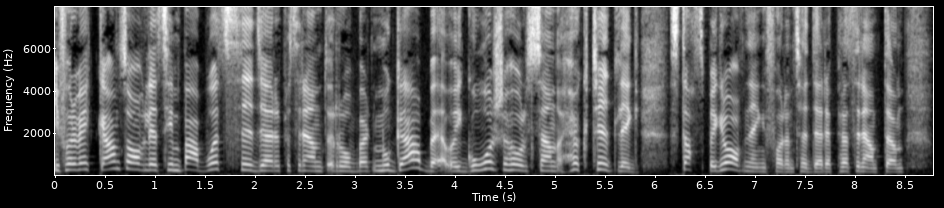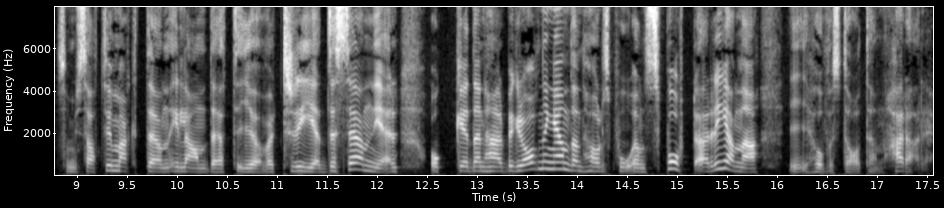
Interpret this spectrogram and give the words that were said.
I förra veckan så avled Zimbabwes tidigare president Robert Mugabe och igår så hölls en högtidlig statsbegravning för den tidigare presidenten som ju satt vid makten i landet i över tre decennier. Och eh, den här begravningen den hölls på en sportarena i huvudstaden Harare.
